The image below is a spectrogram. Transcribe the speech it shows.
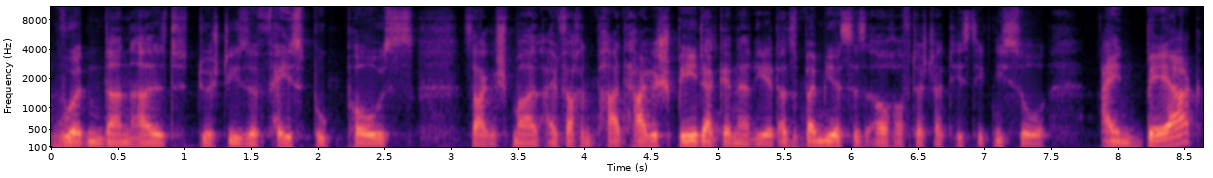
wurden dann halt durch diese Facebook-Posts, sage ich mal, einfach ein paar Tage später generiert. Also bei mir ist es auch auf der Statistik nicht so ein Berg,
